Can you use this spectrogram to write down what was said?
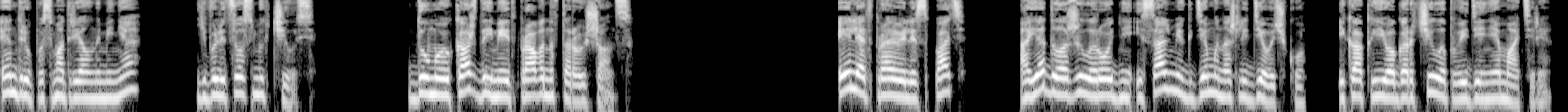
Эндрю посмотрел на меня, его лицо смягчилось. «Думаю, каждый имеет право на второй шанс». Элли отправили спать, а я доложила Родни и Сальме, где мы нашли девочку, и как ее огорчило поведение матери.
